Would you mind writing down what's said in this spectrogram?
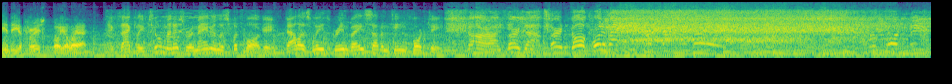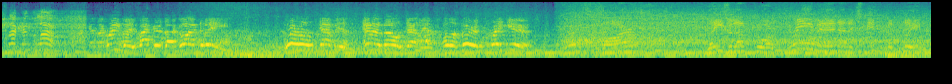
Either you're first or you're last. Exactly two minutes remain in this football game. Dallas leads Green Bay 17-14. Starr on third down. Third and goal. Quarterback. With 14 seconds left. And the Green Bay Packers are going to be world champions, NFL champions for the third straight year. Starr lays it up for Freeman, and it's incomplete.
